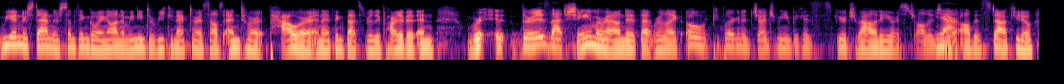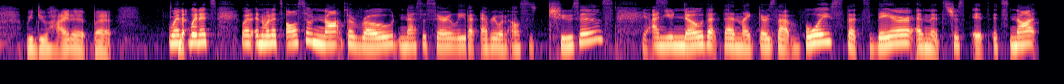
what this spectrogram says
we understand there's something going on and we need to reconnect to ourselves and to our power and i think that's really part of it and it, there is that shame around it that we're like oh people are going to judge me because spirituality or astrology yeah. or all this stuff you know we do hide it but when when it's when and when it's also not the road necessarily that everyone else chooses yes. and you know that then like there's that voice that's there and it's just it's it's not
